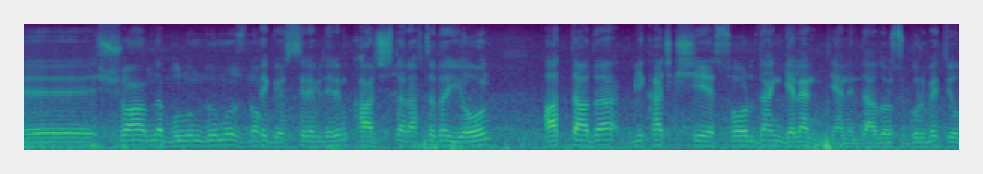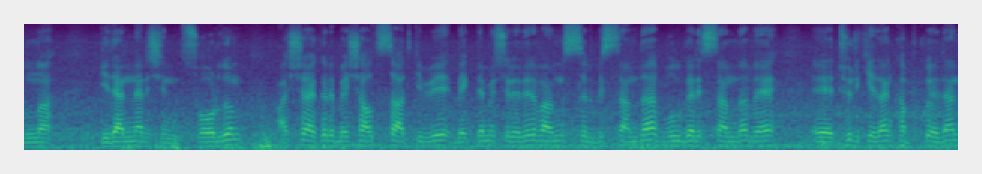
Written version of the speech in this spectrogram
E, şu anda bulunduğumuz nokta gösterebilirim. Karşı tarafta da yoğun. Hatta da birkaç kişiye sordan gelen yani daha doğrusu gurbet yoluna gidenler için sordum. Aşağı yukarı 5-6 saat gibi bekleme süreleri varmış Sırbistan'da, Bulgaristan'da ve e, Türkiye'den Kapıköy'den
